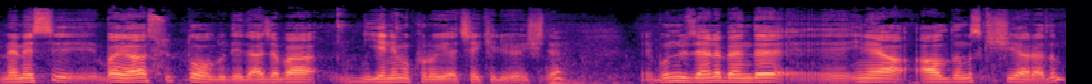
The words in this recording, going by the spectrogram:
memesi bayağı süt doldu dedi. Acaba yeni mi kuruya çekiliyor işte. E, bunun üzerine ben de e, ineği aldığımız kişiyi aradım.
